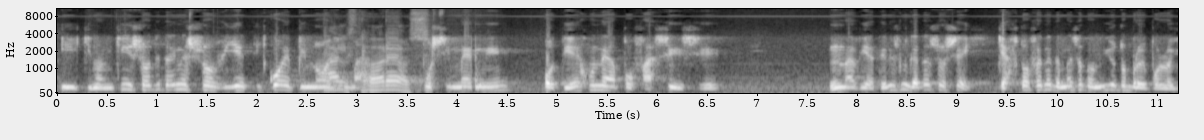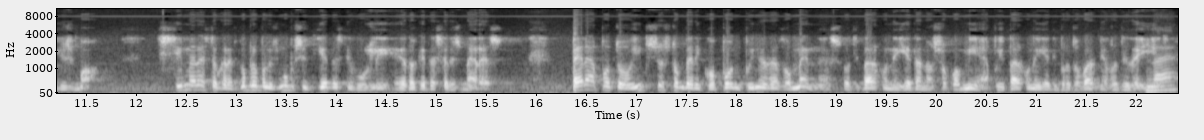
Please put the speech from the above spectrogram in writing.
η κοινωνική ισότητα είναι σοβιετικό επινόημα, που σημαίνει ότι έχουν αποφασίσει να διατηρήσουν την κατάσταση ως έχει. Και αυτό φαίνεται μέσα από τον ίδιο τον προϋπολογισμό. Σήμερα στο κρατικό προπολογισμό που συζητιέται στη Βουλή, εδώ και τέσσερις μέρες, πέρα από το ύψος των περικοπών που είναι δεδομένες ότι υπάρχουν για τα νοσοκομεία, που υπάρχουν για την πρωτοβάθμια φροντίδα ναι.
